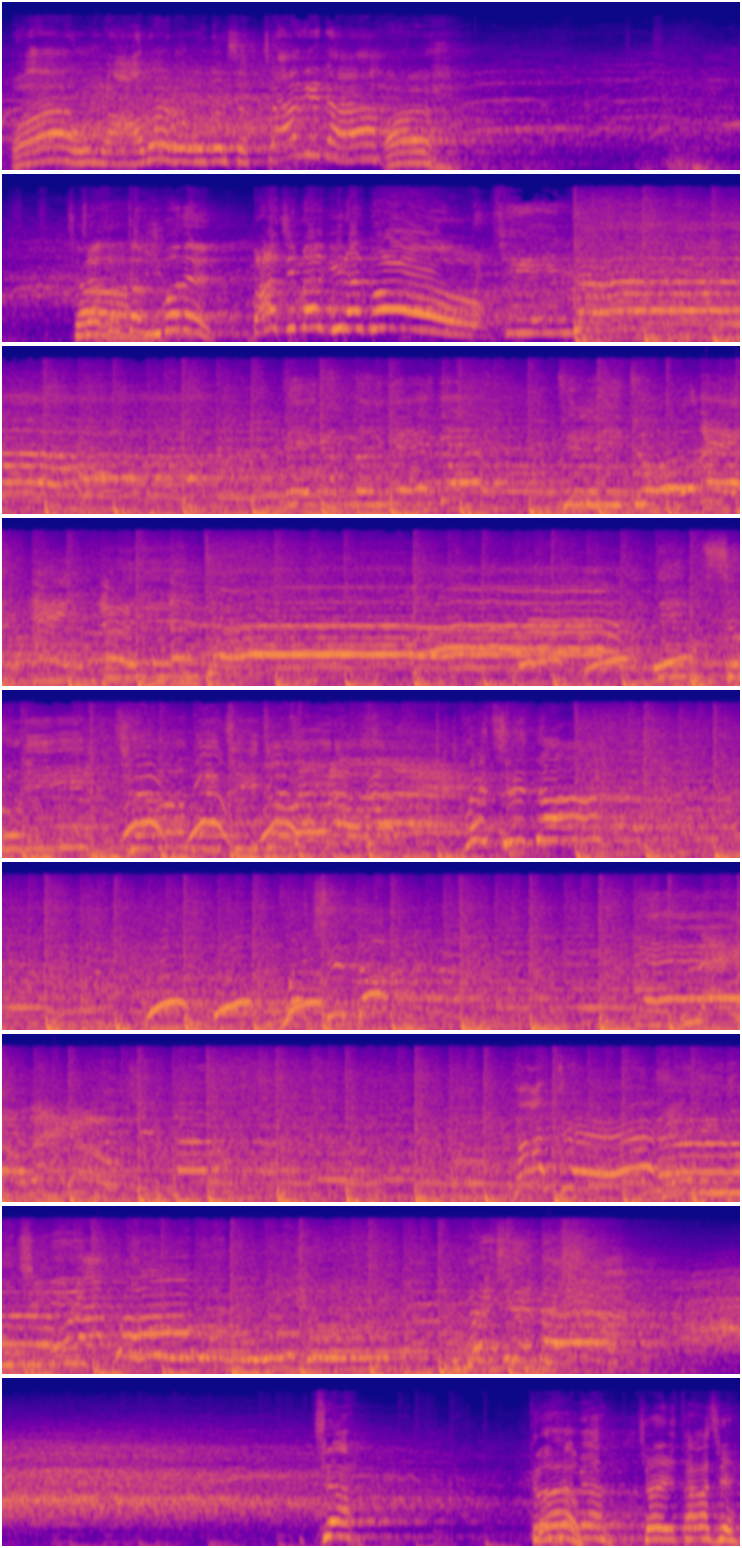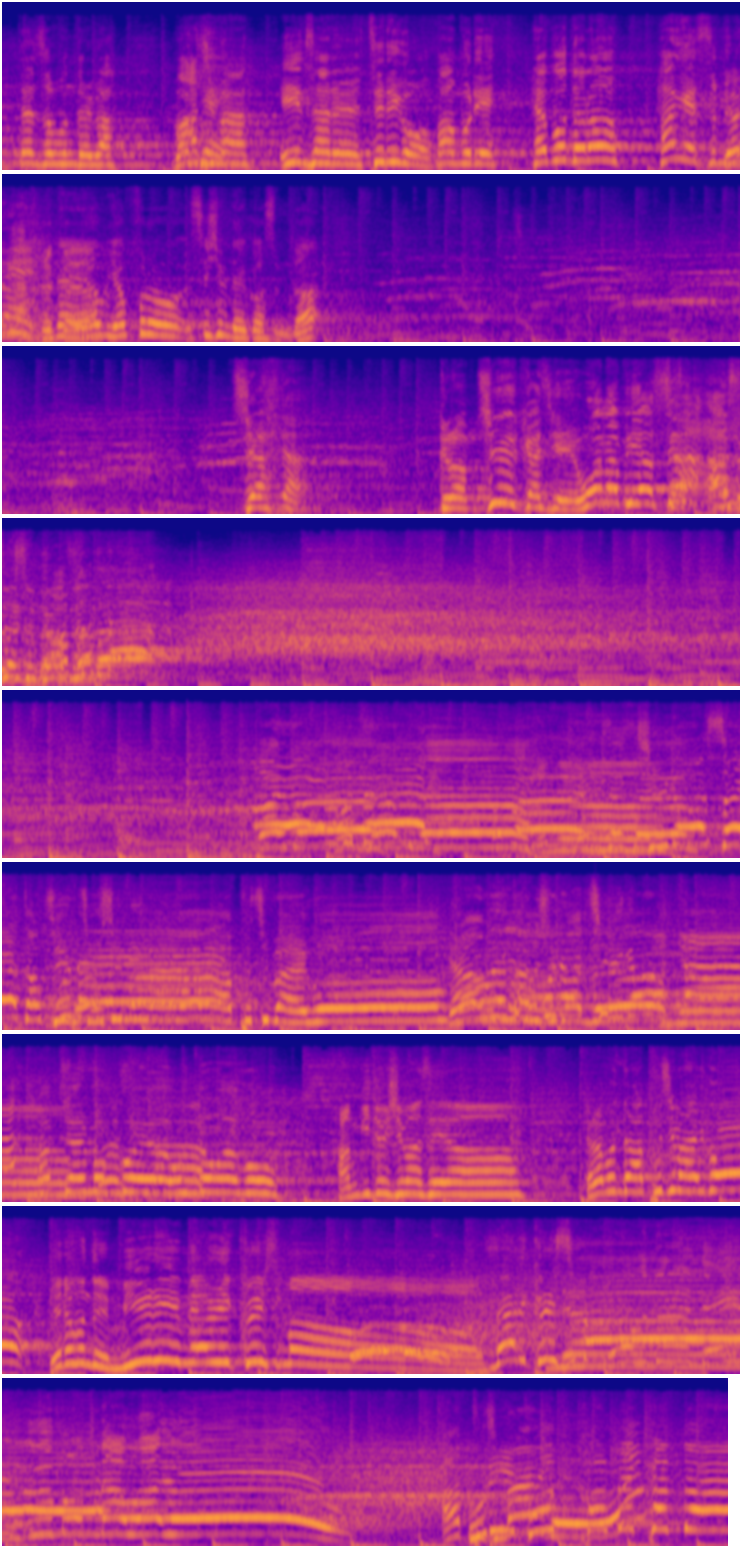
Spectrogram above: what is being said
와 우리 아바로 오늘 진짜 짱이다. 자, 그렇다면 이번엔 마지막이라고! 그렇다면 저희 다 같이 댄서분들과 마지막 인사를 드리고 마무리 해보도록 하겠습니다. 여기? 네, 옆으로 쓰시면 될 것 같습니다. 자 그럼 지금까지 워너비였어 아스트로 감사합니다. 안녕. 즐거웠어요. 덕분에. 조심히 가요. 아프지 말고. 감기 조심하세요. 여러분들 아프지 말고. 여러분들 미리 Merry Christmas! Merry Christmas. 여러분들 내일 음원 나와요. 아프지 우리 곧 말고. 컴백한다!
